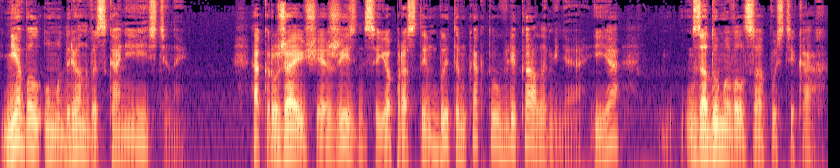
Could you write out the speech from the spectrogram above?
не был умудрен в искании истины. Окружающая жизнь с ее простым бытом как-то увлекала меня, и я задумывался о пустяках.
